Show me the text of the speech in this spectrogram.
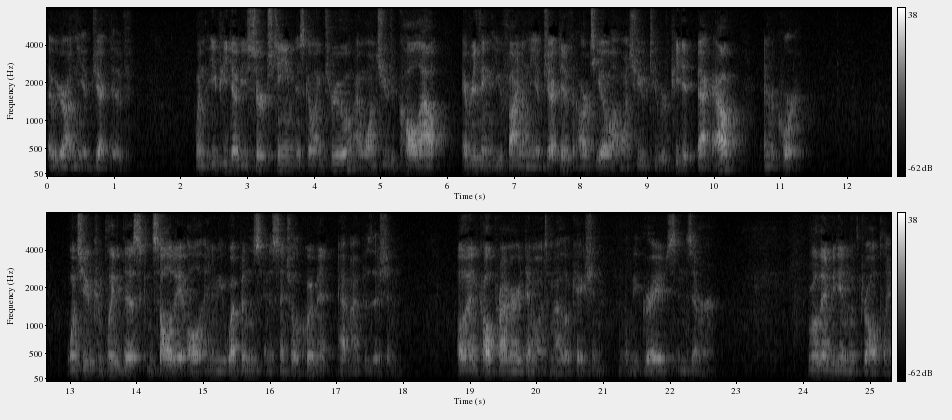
that we are on the objective. When the EPW search team is going through, I want you to call out everything that you find on the objective, and RTO, I want you to repeat it back out and record it. Once you've completed this, consolidate all enemy weapons and essential equipment at my position. I'll then call primary demo to my location. It'll be Graves and Zimmer. We will then begin withdrawal plan.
